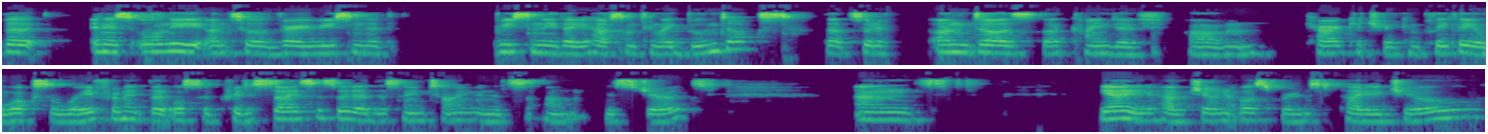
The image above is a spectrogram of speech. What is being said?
But and it's only until very recent that recently that you have something like Boondocks that sort of undoes that kind of um, caricature completely or walks away from it, but also criticizes it at the same time in its um, its jokes. And yeah, you have Joan Osborne's Patty-Jo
